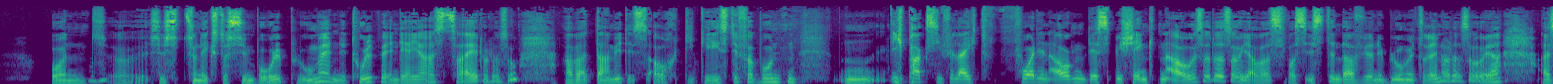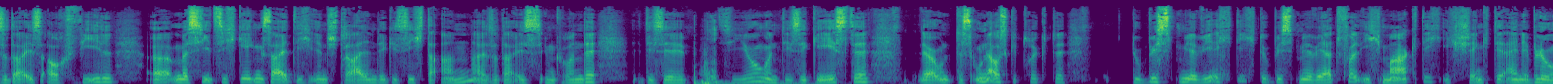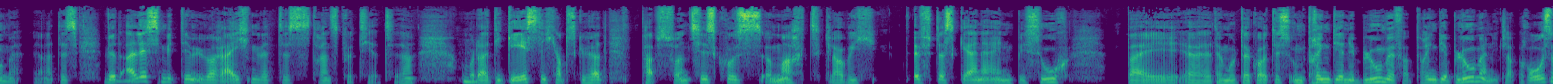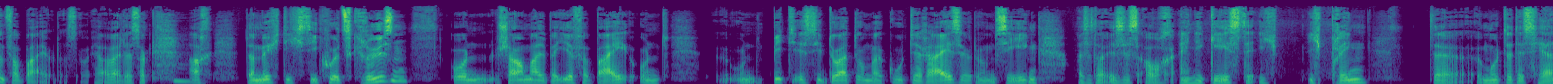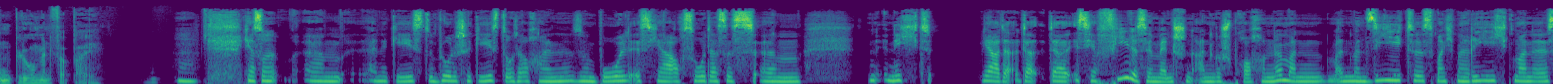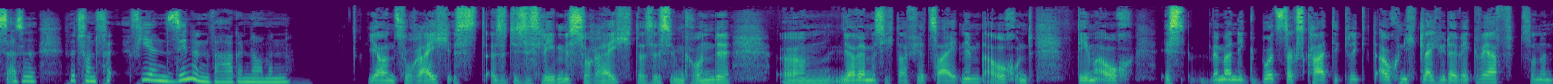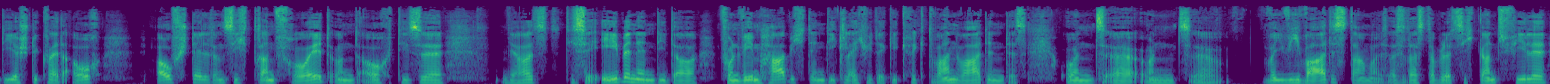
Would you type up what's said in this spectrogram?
und mhm. äh, es ist zunächst das Symbol Blume, eine Tulpe in der Jahreszeit oder so, aber damit ist auch die Geste verbunden. Hm, ich packe sie vielleicht vor den Augen des Beschenkten aus oder so. Ja, was, was ist denn da für eine Blume drin oder so? Ja, also da ist auch viel, äh, man sieht sich gegenseitig in strahlende Gesichter an. Also da ist im Grunde diese Beziehung und diese Geste ja, und das Unausgedrückte, du bist mir wichtig, du bist mir wertvoll, ich mag dich, ich schenke dir eine Blume. Ja, das wird mhm. alles mit dem Überreichen wird das transportiert. Ja. Mhm. Oder die Geste, ich habe es gehört, Papst Franziskus macht, glaube ich, öfters gerne einen Besuch bei äh, der Mutter Gottes und bring dir eine Blume, bring dir Blumen, ich glaube Rosen vorbei oder so, ja, weil er sagt, mhm. ach, da möchte ich sie kurz grüßen und schau mal bei ihr vorbei und und bitte sie dort um eine gute Reise oder um Segen. Also da ist es auch eine Geste. Ich, ich bring der Mutter des Herrn Blumen vorbei. Hm. Ja, so ähm, eine Geste, symbolische Geste oder auch ein Symbol ist ja auch so, dass es ähm, nicht ja, da, da, da ist ja vieles im Menschen angesprochen. Ne? Man, man, man sieht es, manchmal riecht man es, also wird von vielen Sinnen wahrgenommen. Ja, und so reich ist, also dieses Leben ist so reich, dass es im Grunde, ähm, ja, wenn man sich dafür Zeit nimmt auch und dem auch, es, wenn man eine Geburtstagskarte kriegt, auch nicht gleich wieder wegwerft, sondern die ein Stück weit auch aufstellt und sich dran freut und auch diese, ja, diese Ebenen, die da, von wem habe ich denn die gleich wieder gekriegt, wann war denn das und, äh, und äh, wie, wie war das damals? Also, dass da plötzlich ganz viele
